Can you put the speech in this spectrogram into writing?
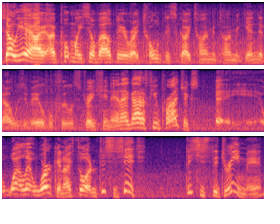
so yeah, I, I, put myself out there. I told this guy time and time again that I was available for illustration, and I got a few projects uh, while at work, and I thought, this is it. This is the dream, man.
